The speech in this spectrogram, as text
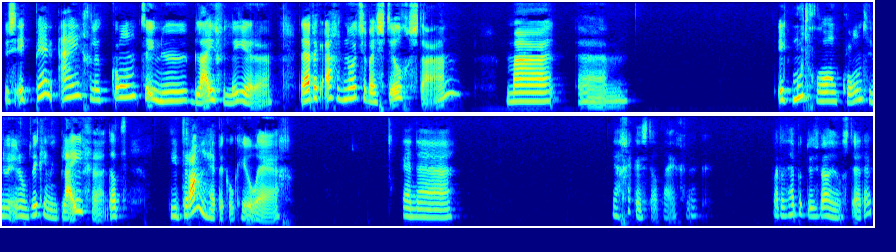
Dus ik ben eigenlijk continu blijven leren. Daar heb ik eigenlijk nooit zo bij stilgestaan. Maar um, ik moet gewoon continu in ontwikkeling blijven. Dat, die drang heb ik ook heel erg. En uh, ja, gek is dat eigenlijk. Maar dat heb ik dus wel heel sterk.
